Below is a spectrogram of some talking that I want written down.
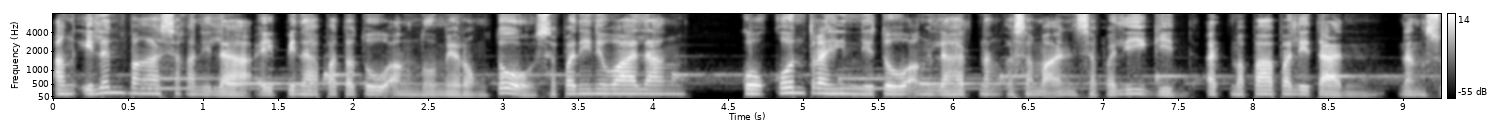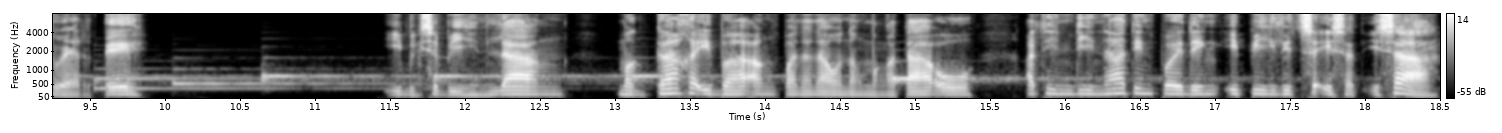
ang ilan pa nga sa kanila ay pinapatato ang numerong to sa paniniwalang kokontrahin nito ang lahat ng kasamaan sa paligid at mapapalitan ng swerte. Ibig sabihin lang, magkakaiba ang pananaw ng mga tao at hindi natin pwedeng ipilit sa isa't isa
